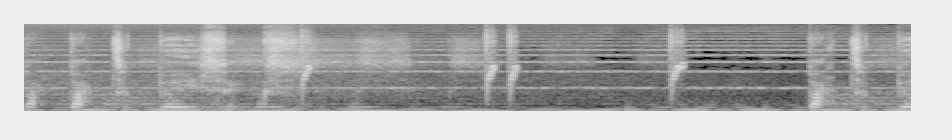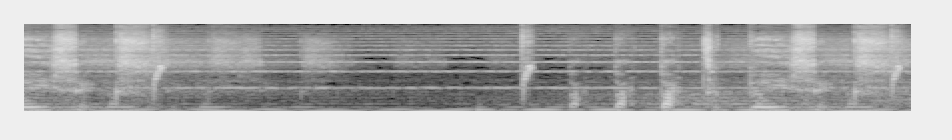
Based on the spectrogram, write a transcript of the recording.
Back, to basics. Back to basics. Back to basics.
